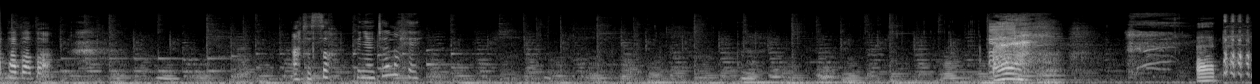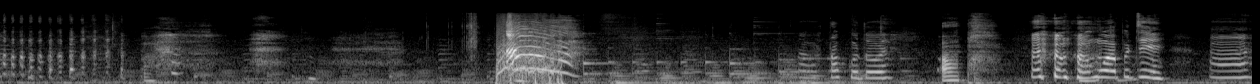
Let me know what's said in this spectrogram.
아 아파 아파 아 됐어 그냥 잘라해 아, 아파. 아, tóc của tôi 아파. 너무 아프지? 아.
